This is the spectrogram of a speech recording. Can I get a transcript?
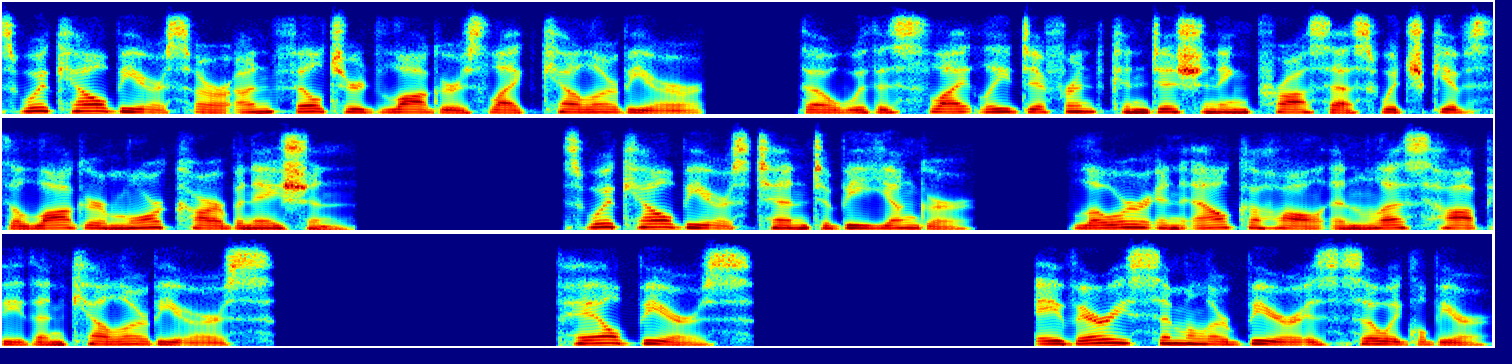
Zwickelbiers are unfiltered lagers like Kellerbier, though with a slightly different conditioning process which gives the lager more carbonation. Zwickelbiers tend to be younger, lower in alcohol and less hoppy than Kellerbiers. Pale beers a very similar beer is Zoiglbier,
